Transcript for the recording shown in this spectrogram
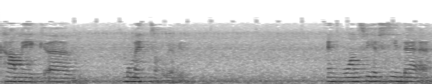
karmic um, momentum really. And once we have seen that,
